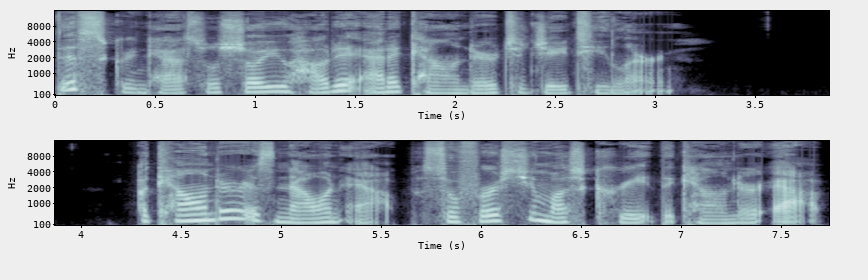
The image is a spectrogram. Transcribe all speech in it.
This screencast will show you how to add a calendar to JT Learn. A calendar is now an app, so first you must create the calendar app.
